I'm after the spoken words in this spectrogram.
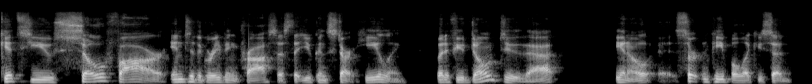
gets you so far into the grieving process that you can start healing. But if you don't do that, you know, certain people, like you said,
